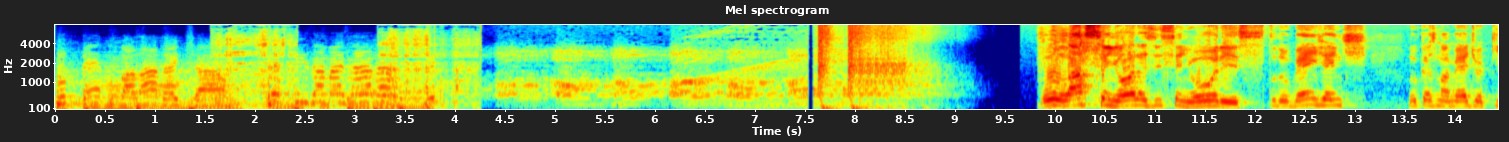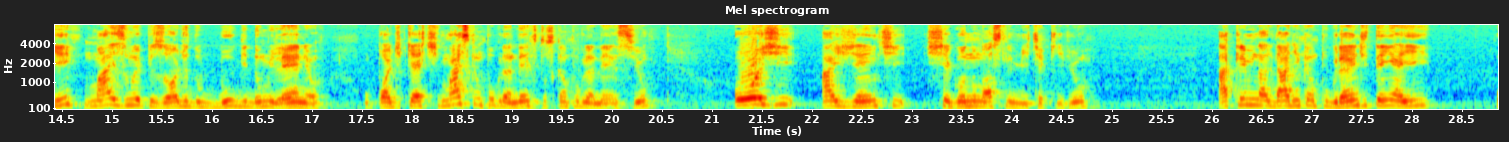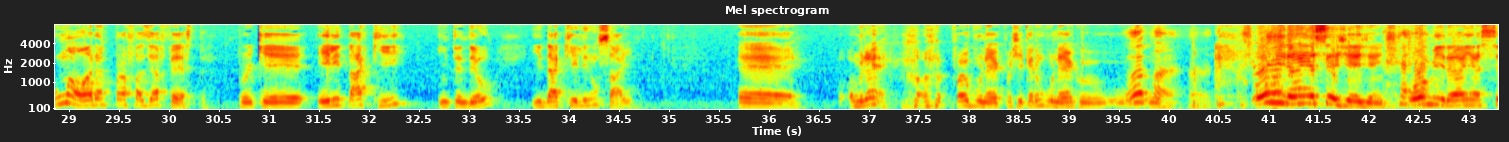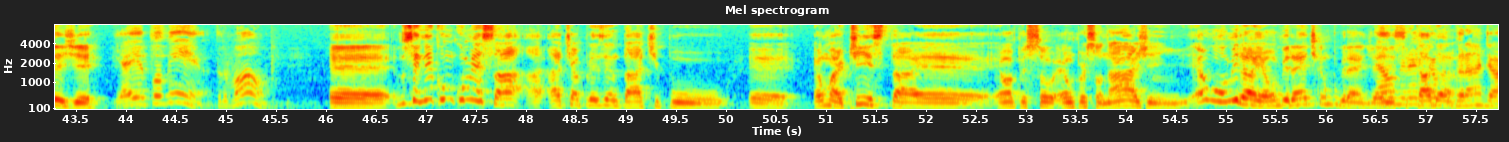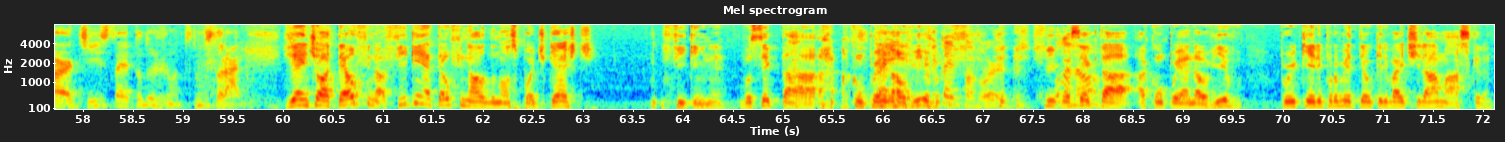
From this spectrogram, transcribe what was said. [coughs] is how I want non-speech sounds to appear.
No Boteco, balada e tchau. Pesquisa mais nada. Olá, senhoras e senhores, tudo bem, gente? Lucas Mamédio aqui, mais um episódio do Bug do Millennial, o podcast mais campograndense dos campograndenses, viu? Hoje a gente chegou no nosso limite aqui, viu? A criminalidade em Campo Grande tem aí uma hora para fazer a festa, porque ele tá aqui, entendeu? E daqui ele não sai. É... Ô, Miranha, [laughs] foi o boneco, achei que era um boneco. o- o- Opa! Ô Miranha CG, gente. [laughs] Ô Miranha CG. E aí, povinho, tudo bom? É, não sei nem como começar a, a te apresentar, tipo, é, é uma artista, é, é uma pessoa, é um personagem, é um Miranha, é um Miranha de Campo Grande. É, É, um menino cada... de Campo Grande, é um artista, é tudo junto, tudo misturado. Gente, ó, até o final, fiquem até o final do nosso podcast. Fiquem, né? Você que tá [laughs] acompanhando aí, ao vivo. Fica aí, por favor. [laughs] Fica Pula você não. que tá acompanhando ao vivo, porque ele prometeu que ele vai tirar a máscara,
